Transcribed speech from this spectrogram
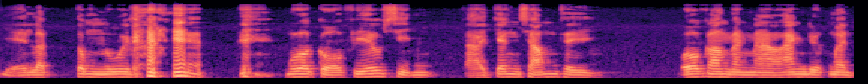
Dễ lực tung nuôi mua cổ phiếu xịn tại chân sống thì bố con thằng nào ăn được mình?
